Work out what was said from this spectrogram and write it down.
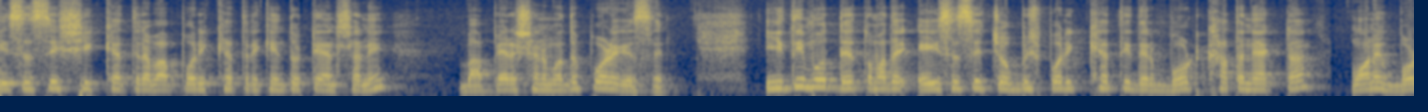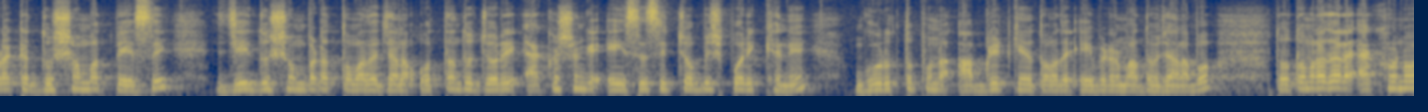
এইচএসসি শিক্ষার্থীরা বা পরীক্ষার্থীরা কিন্তু টেনশানে বা পেরেশানের মধ্যে পড়ে গেছে। ইতিমধ্যে তোমাদের এইচএসসি চব্বিশ পরীক্ষার্থীদের বোর্ড খাতা নিয়ে একটা অনেক বড় একটা দুঃসংবাদ পেয়েছি। যেই দুঃসংবাদটা তোমাদের জানা অত্যন্ত জরুরি। একই সঙ্গে এইচএসসি চব্বিশ পরীক্ষা নিয়ে গুরুত্বপূর্ণ আপডেট কিন্তু তোমাদের এই ভিডিওর মাধ্যমে জানাব। তো তোমরা যারা এখনও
